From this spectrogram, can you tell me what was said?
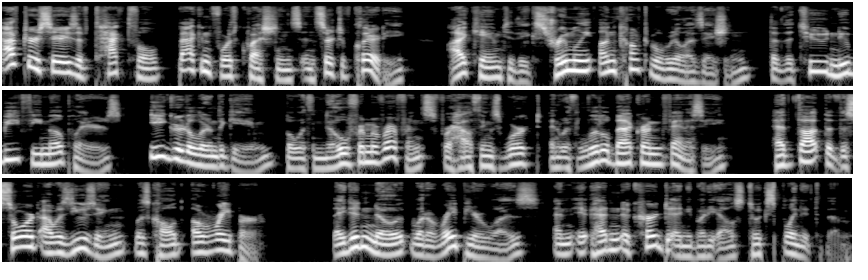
After a series of tactful, back and forth questions in search of clarity, I came to the extremely uncomfortable realization that the two newbie female players, eager to learn the game, but with no frame of reference for how things worked and with little background in fantasy, had thought that the sword I was using was called a rapier. They didn't know what a rapier was, and it hadn't occurred to anybody else to explain it to them.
